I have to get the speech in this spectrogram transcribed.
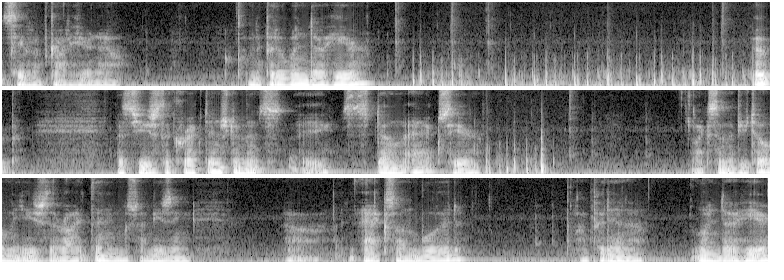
see what I've got here now. I'm going to put a window here. Oop. Let's use the correct instruments. A stone axe here. Like some of you told me, use the right things. I'm using uh, an axe on wood. I'll put in a window here.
